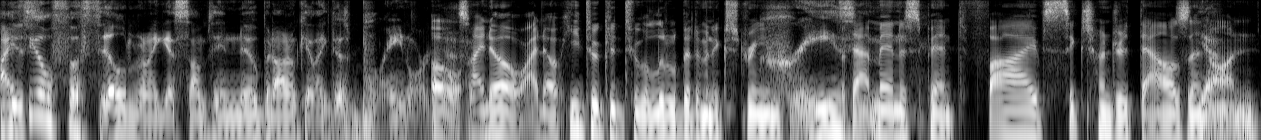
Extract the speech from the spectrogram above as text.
I is- feel fulfilled when I get something new, but I don't get like this brain orgasm. Oh, orgasm. I know, I know. He took it to a little bit of an extreme. Crazy. That man has spent five, six hundred thousand Yeah. on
